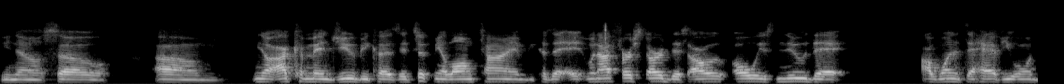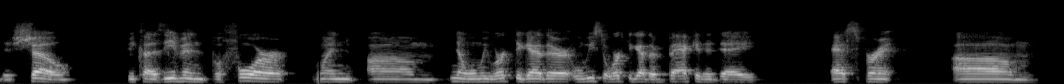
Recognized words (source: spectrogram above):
You know, so um, you know, I commend you because it took me a long time because it, when I first started this, I always knew that I wanted to have you on this show because even before when um you know when we worked together when we used to work together back in the day at Sprint um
